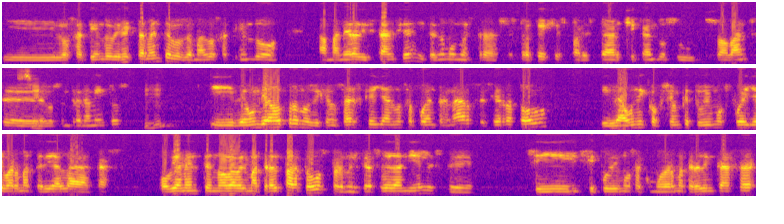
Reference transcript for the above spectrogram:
y los atiendo directamente, los demás los atiendo a manera a distancia y tenemos nuestras estrategias para estar checando su, su avance sí. de los entrenamientos. Uh -huh y de un día a otro nos dijeron, ¿sabes qué? Ya no se puede entrenar, se cierra todo y la única opción que tuvimos fue llevar material a casa. Obviamente no daba el material para todos, pero en el caso de Daniel, este sí sí pudimos acomodar material en casa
